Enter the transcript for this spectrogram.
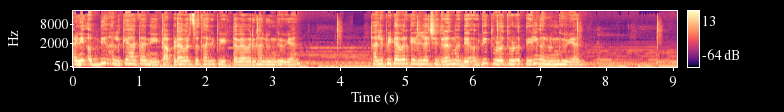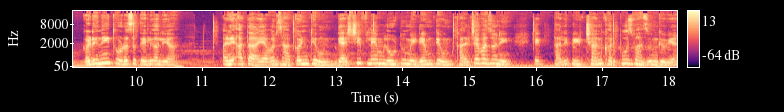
आणि अगदी हलक्या हाताने कापडावरचं थालीपीठ तव्यावर घालून घेऊया थालीपीठावर केलेल्या छिद्रांमध्ये अगदी थोडं थोडं तेल घालून घेऊया कडेनेही थोडंसं तेल घालूया. आणि आता यावर झाकण ठेवून गॅसची फ्लेम लो टू मिडियम ठेवून खालच्या बाजूने एक थालीपीठ छान खरपूस भाजून घेऊया.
